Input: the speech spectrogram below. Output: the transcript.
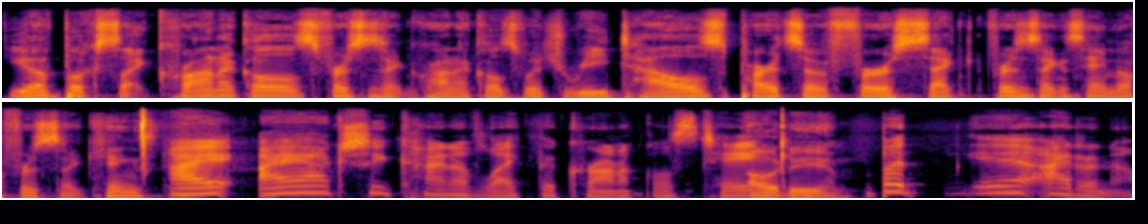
you have books like chronicles first and second chronicles which retells parts of first second first and second samuel first and second kings. I i actually kind of like the chronicles take. Oh do you? But yeah i don't know.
